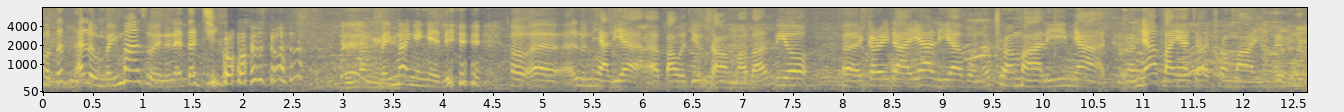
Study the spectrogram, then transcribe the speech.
ဟိုတက်အဲ့လိုမိမဆိုရင်လည်းတက်ကြည့်ပါ မိမငယ်ငယ်လေးဟုတ်အဲအဲ့လိုနေရာလေးကပါဝတီဥဆောင်မှာပါပြီးတော့ အဲ character ရလေးကပေါ့နော် drama လေးမြမြပိုင်းကကြာ drama ကြီးပဲပေါ့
